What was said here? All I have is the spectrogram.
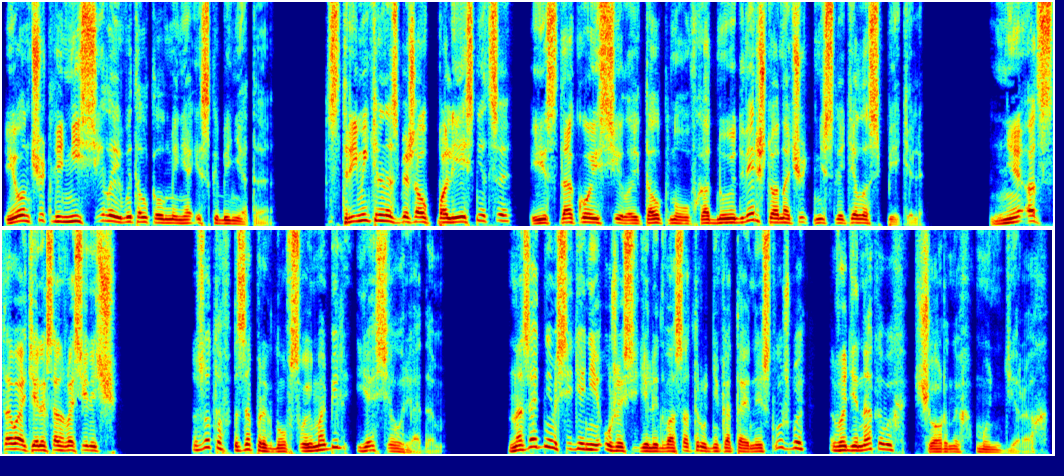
И он чуть ли не силой вытолкал меня из кабинета. Стремительно сбежал по лестнице и с такой силой толкнул входную дверь, что она чуть не слетела с петель. «Не отставайте, Александр Васильевич!» Зотов запрыгнул в свой мобиль, я сел рядом. На заднем сидении уже сидели два сотрудника тайной службы в одинаковых черных мундирах.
